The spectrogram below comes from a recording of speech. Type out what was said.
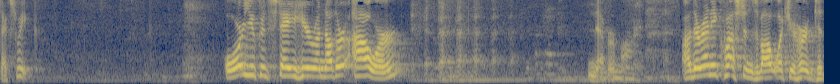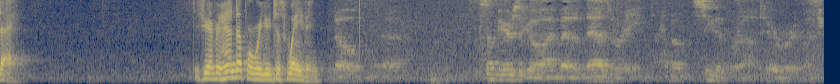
next week. Or you could stay here another hour. Never mind. Are there any questions about what you heard today? Did you have your hand up or were you just waving? No. Uh, some years ago, I met a Nazarene. I don't see them around here very much.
